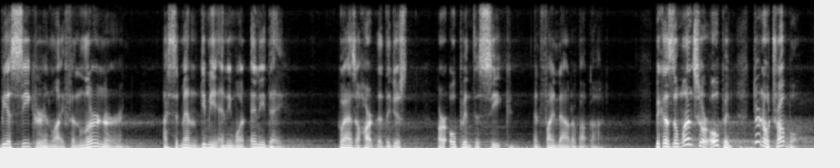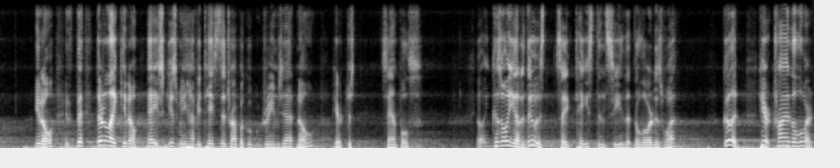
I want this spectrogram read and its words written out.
be a seeker in life and learner. I said, man, give me anyone, any day who has a heart that they just are open to seek and find out about God. Because the ones who are open, they're no trouble. You know, they're like, you know, hey, excuse me, have you tasted tropical dreams yet? No? Here, just samples. Because all you got to do is say, taste and see that the Lord is what? Good. Here, try the Lord.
